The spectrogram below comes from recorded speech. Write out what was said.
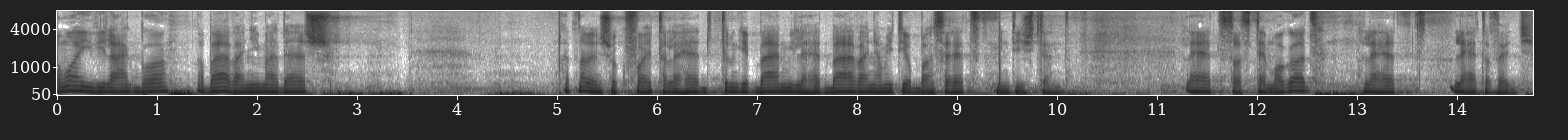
A mai világban a bálványimádás hát nagyon sok fajta lehet, tulajdonképpen bármi lehet bálvány, amit jobban szeretsz, mint Istent. Lehet az te magad, lehet, lehet az egy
